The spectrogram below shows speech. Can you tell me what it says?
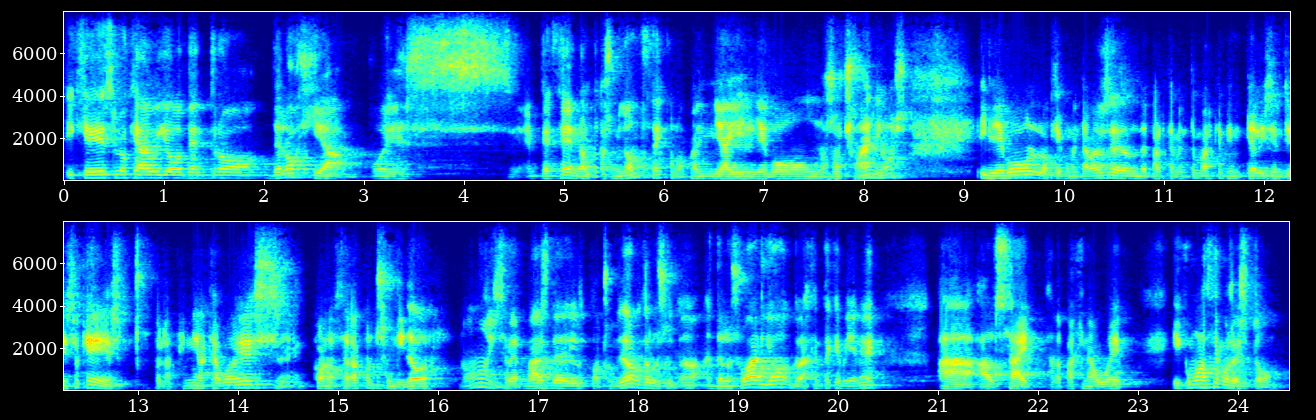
¿Y qué es lo que hago yo dentro de Logia? Pues empecé en el 2011, con lo cual ya llevo unos ocho años y llevo lo que comentabas del departamento Marketing Intelligence. ¿Y eso qué es? Pues al fin y al cabo es eh, conocer al consumidor ¿no? y saber más del consumidor, del, del usuario, de la gente que viene al site, a la página web. ¿Y cómo lo hacemos esto?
